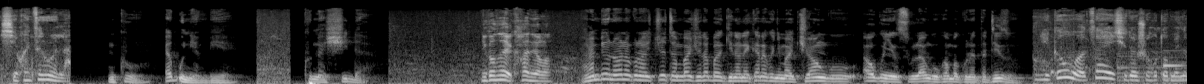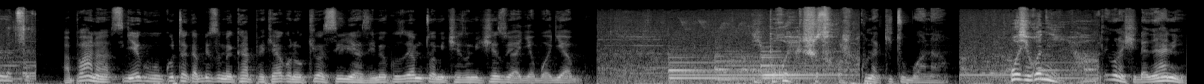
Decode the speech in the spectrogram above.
shihan Zerula. Mkuu, hebu niambie kuna shida? ni kwanza ye kanya la anambia, unaona kuna chochote ambacho labda kinaonekana kwenye macho yangu au kwenye sura yangu kwamba kuna tatizo? Hapana, sijawahi kukukuta kabisa umekaa peke yako na ukiwa serious. Nimekuzoea mtu wa michezo michezo ya ajabu ajabu. Kuna kitu bwana. Kuna shida gani?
